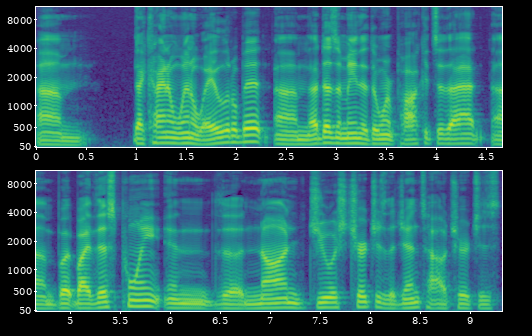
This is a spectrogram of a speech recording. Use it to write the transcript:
um, that kind of went away a little bit. Um, that doesn't mean that there weren't pockets of that. Um, but by this point, in the non Jewish churches, the Gentile churches,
